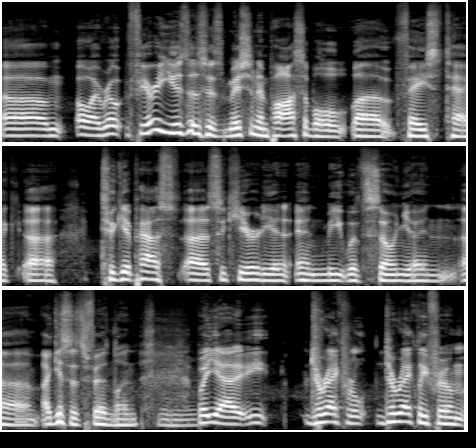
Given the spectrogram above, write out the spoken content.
um oh, I wrote Fury uses his Mission Impossible uh face tech uh to get past uh, security and, and meet with Sonya in uh, I guess it's Finland. But yeah, he, direct directly from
